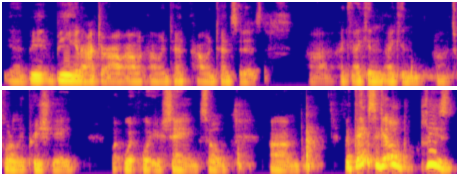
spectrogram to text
yeah, being being an actor, how how, how intense how intense it is. Uh, I, I, can I can uh, totally appreciate what, what, what you're saying. So, um, but thanks again. Oh, please,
